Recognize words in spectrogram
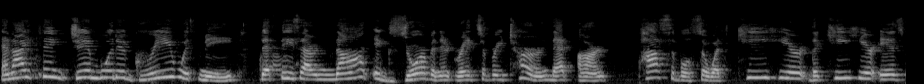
And I think Jim would agree with me that these are not exorbitant rates of return that aren't possible. So what's key here, the key here is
